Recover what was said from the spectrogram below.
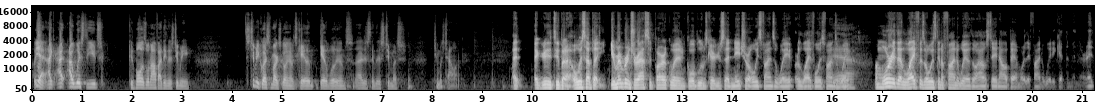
but yeah, I, I I wish the Utes could pull this one off. I think there's too many. There's too many question marks going on with Caleb Caleb Williams. I just think there's too much too much talent. I, I agree with you, but I always have that. You remember in Jurassic Park when Goldblum's character said, "Nature always finds a way," or "Life always finds a way." I'm worried that life is always going to find a way with Ohio State and Alabama, where they find a way to get them in there. It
